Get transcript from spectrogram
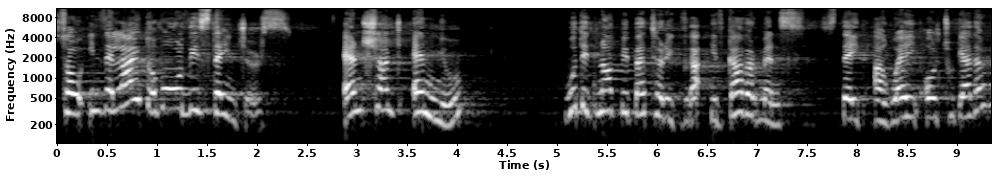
So, in the light of all these dangers, ancient and new, would it not be better if, if governments stayed away altogether?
